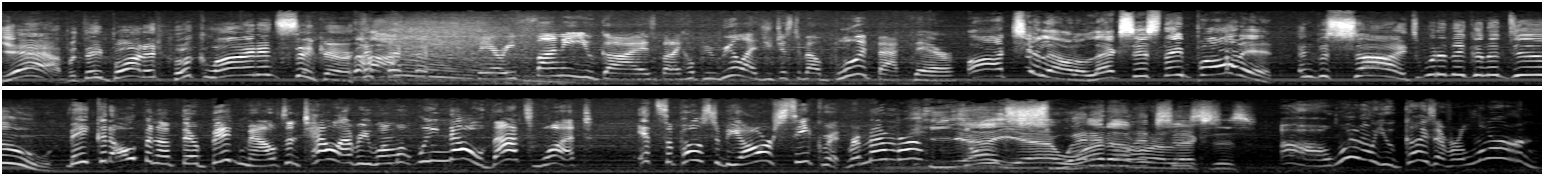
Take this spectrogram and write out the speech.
Yeah, but they bought it hook, line, and sinker. Very funny, you guys, but I hope you realize you just about blew it back there. Aw, chill out, Alexis. They bought it. and besides, what are they gonna do? They could open up their big mouths and tell everyone what we know, that's what. It's supposed to be our secret, remember? Yeah, Don't yeah, sweat it, whatever, Alexis. Alexis. Oh, when will you guys ever learn?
